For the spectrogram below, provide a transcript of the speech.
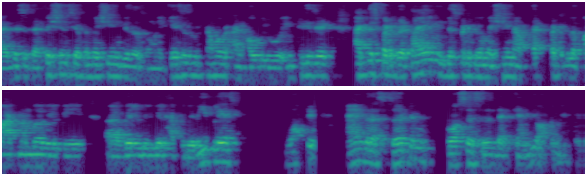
uh, this is the efficiency of the machine these are so many cases will come out and how you increase it. At this particular time this particular machine of that particular part number will be uh, will, will have to be replaced. What and there are certain processes that can be automated.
